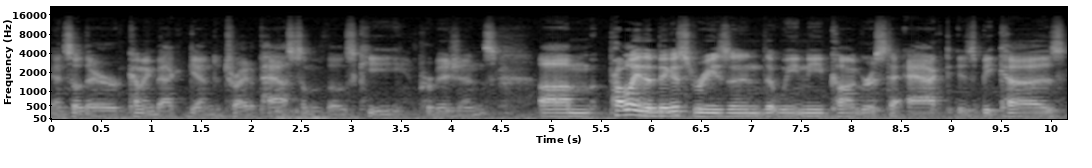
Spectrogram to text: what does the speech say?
and so they're coming back again to try to pass some of those key provisions. Um, probably the biggest reason that we need Congress to act is because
